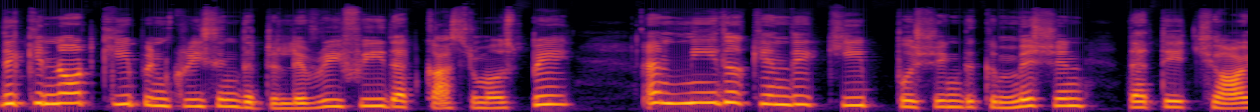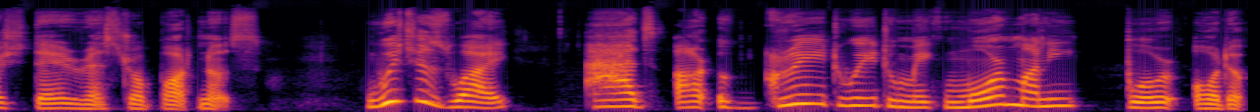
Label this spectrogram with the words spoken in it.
They cannot keep increasing the delivery fee that customers pay, and neither can they keep pushing the commission that they charge their restaurant partners. Which is why ads are a great way to make more money per order.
